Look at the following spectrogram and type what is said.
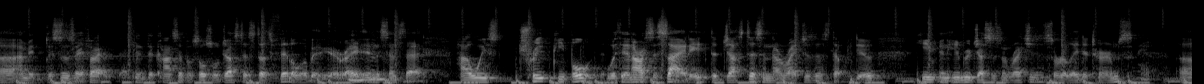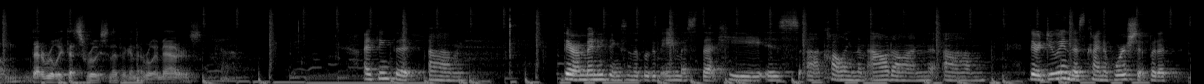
Uh, I mean, this is if I, I think the concept of social justice does fit a little bit here, right? In the sense that how we treat people within our society, the justice and the righteousness that we do. He, in Hebrew, justice and righteousness are related terms. Um, that really, that's really significant. That really matters. I think that um, there are many things in the book of Amos that he is uh, calling them out on. Um, they're doing this kind of worship, but at,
